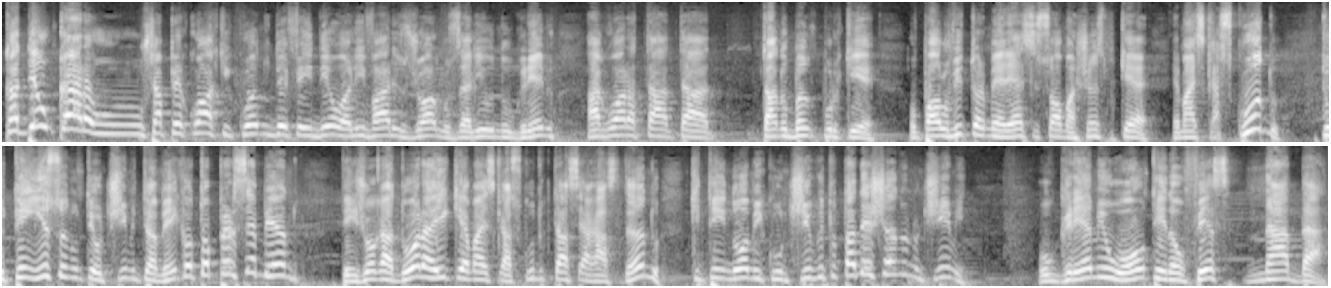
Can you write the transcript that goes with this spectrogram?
cadê o cara, o Chapecó, que quando defendeu ali vários jogos ali no Grêmio, agora tá, tá, tá no banco por quê? O Paulo Vitor merece só uma chance porque é, é mais cascudo? Tu tem isso no teu time também que eu tô percebendo. Tem jogador aí que é mais cascudo, que tá se arrastando, que tem nome contigo e tu tá deixando no time. O Grêmio ontem não fez nada.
